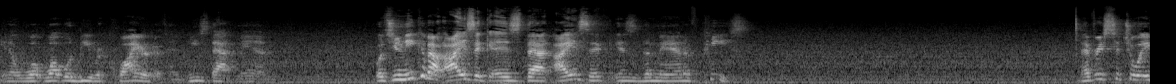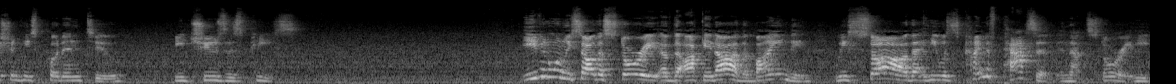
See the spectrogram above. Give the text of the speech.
you know, what, what would be required of him. He's that man. What's unique about Isaac is that Isaac is the man of peace. Every situation he's put into, he chooses peace. Even when we saw the story of the Akedah, the binding, we saw that he was kind of passive in that story. He,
